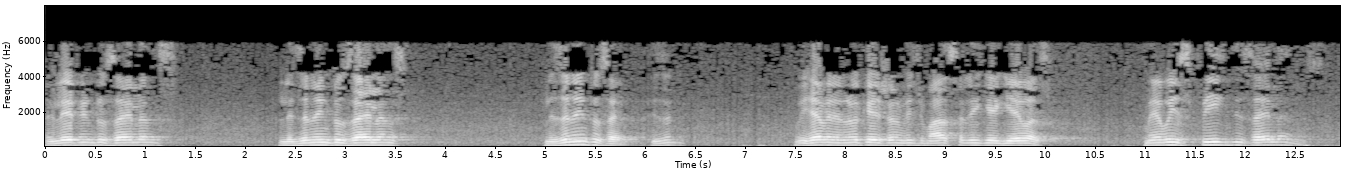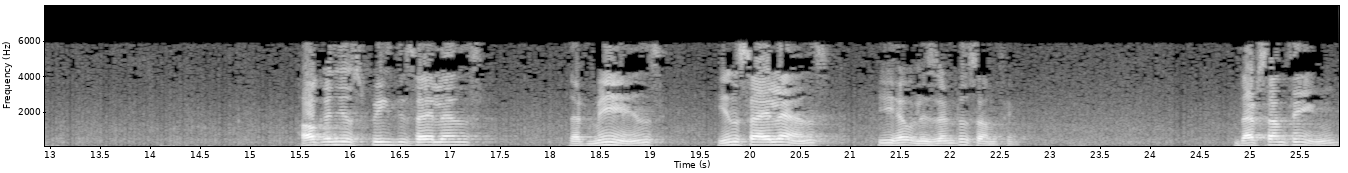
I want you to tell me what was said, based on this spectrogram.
relating to silence, listening to silence, listening to silence, isn't it? We have an invocation which Master D.K. gave us. May we speak the silence. How can you speak the silence? That means in silence you have listened to something. That something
